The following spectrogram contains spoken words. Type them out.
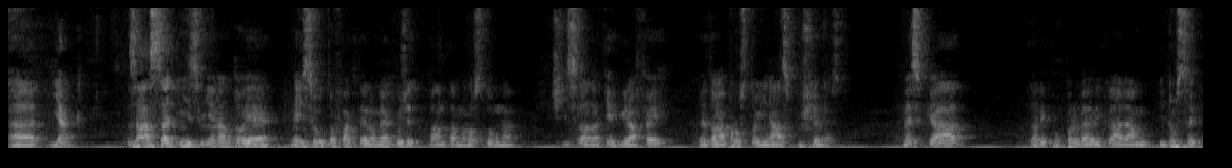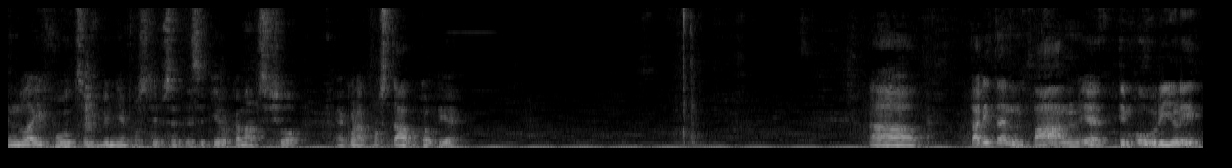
eh, jak zásadní změna to je. Nejsou to fakt jenom jako, že vám tam rostou na čísla na těch grafech, je to naprosto jiná zkušenost. Dneska tady poprvé vykládám i do Second Lifeu, což by mě prostě před deseti rokama přišlo jako naprostá utopie. A tady ten pán je Tim O'Reilly.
